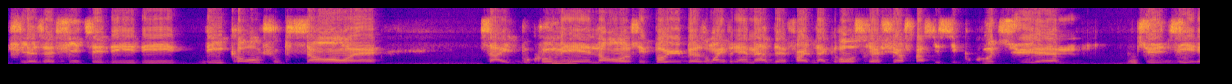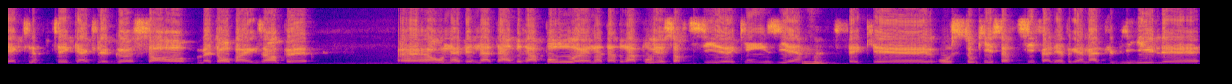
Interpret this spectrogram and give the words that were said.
philosophie, tu sais, des, des, des coachs où qui sont, euh, ça aide beaucoup, mais non, j'ai pas eu besoin vraiment de faire de la grosse recherche parce que c'est beaucoup du, euh, du direct. là. Tu sais, quand le gars sort, mettons par exemple, euh, euh, on avait Nathan Drapeau. Euh, Nathan Drapeau il est sorti euh, 15e. Mhm. Fait que aussitôt qu'il est sorti, il fallait vraiment publier le,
